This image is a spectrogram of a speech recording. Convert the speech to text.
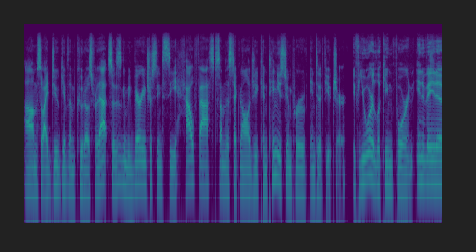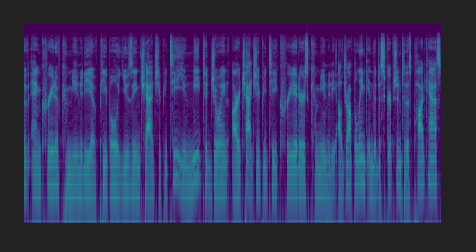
Um, so I do give them kudos for that. So this is going to be very interesting to see how fast some of this technology continues to improve into the future. If you are looking for an innovative and creative community of people using ChatGPT, you need to join our ChatGPT creators community. I'll drop a link in the description to this podcast.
